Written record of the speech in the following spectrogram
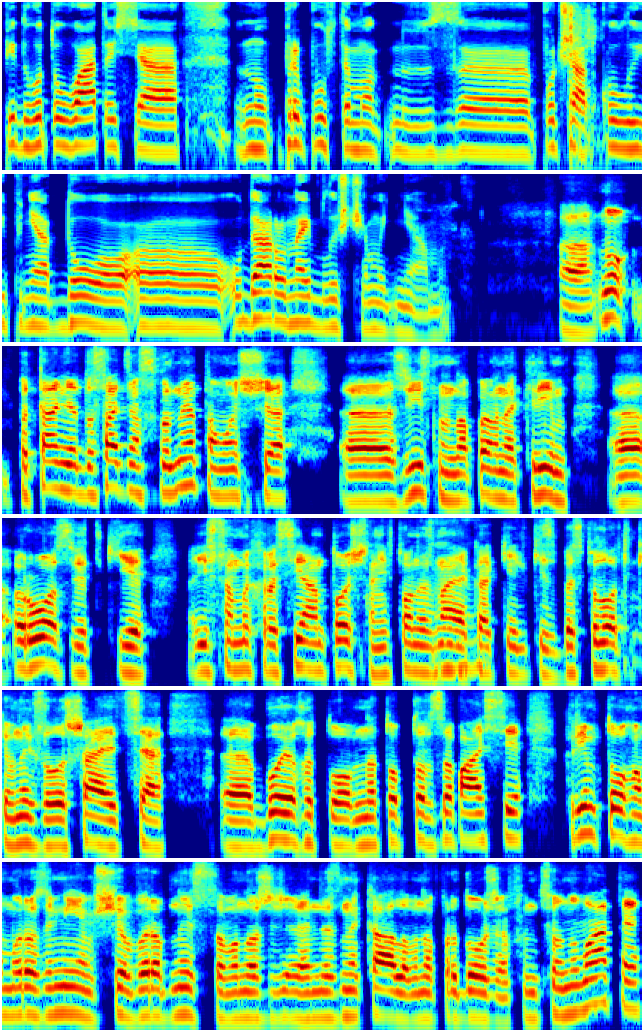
підготуватися? Ну, припустимо, з початку липня до удару найближчими днями. Е, Ну, питання достатньо складне, тому що, е, звісно, напевне, крім е, розвідки і самих росіян, точно ніхто не знає, яка кількість безпілотників в них залишається боєготовна, тобто в запасі. Крім того, ми розуміємо, що виробництво воно ж не зникало, воно продовжує функціонувати.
